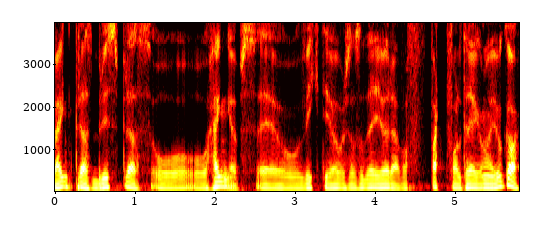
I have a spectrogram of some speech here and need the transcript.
benkpress, brystpress og hangups jo viktige øvelser, så det gjør jeg i hvert fall tre ganger i uka.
